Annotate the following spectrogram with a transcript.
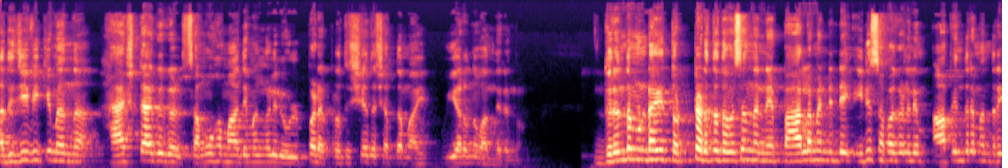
അതിജീവിക്കുമെന്ന ഹാഷ്ടാഗുകൾ സമൂഹ മാധ്യമങ്ങളിൽ ഉൾപ്പെടെ പ്രതിഷേധ ശബ്ദമായി ഉയർന്നു വന്നിരുന്നു. ദുരന്തമുണ്ടായി തൊട്ടടുത്ത ദിവസം തന്നെ പാർലമെന്റിന്റെ ഇരുസഭകളിലും ആഭ്യന്തരമന്ത്രി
